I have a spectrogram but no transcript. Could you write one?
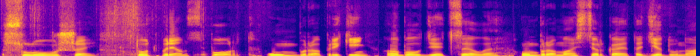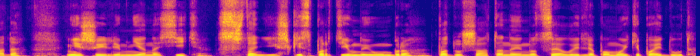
Слушай, тут прям спорт. Умбра, прикинь? Обалдеть, целая. Умбра мастерка, это деду надо. Мише или мне носить. Штанишки спортивные умбра. Подушатанные, но целые для помойки пойдут.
